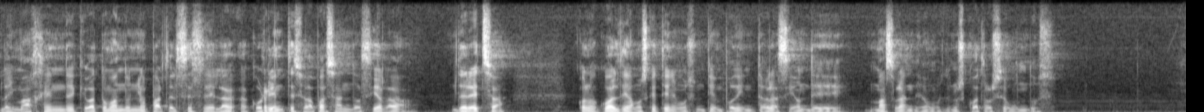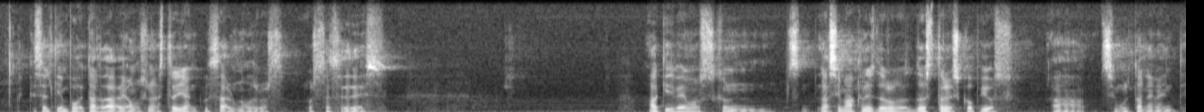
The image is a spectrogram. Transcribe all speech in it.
la imagen de que va tomando en una parte del CCD, la, la corriente se va pasando hacia la derecha, con lo cual digamos que tenemos un tiempo de integración de más grande, digamos, de unos 4 segundos, que es el tiempo que tarda digamos, una estrella en cruzar uno de los, CCDs. Aquí vemos con las imágenes de los dos telescopios ah, simultáneamente.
